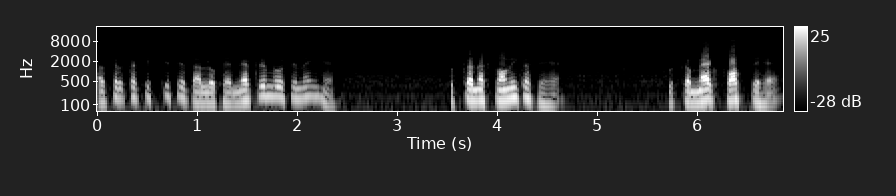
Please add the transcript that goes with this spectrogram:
असर का किस किस से ताल्लुक़ है। नेट्रेमोर से नहीं है। उसका नक्सवामिका से है। उसका मैकफॉस से है।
